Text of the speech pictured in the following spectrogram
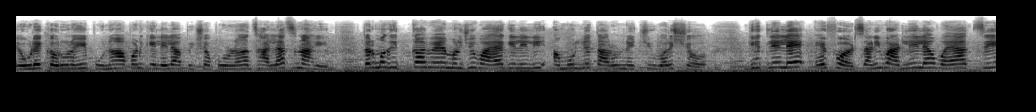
एवढे करूनही पुन्हा आपण केलेल्या अपेक्षा पूर्ण झाल्याच नाहीत. तर मग इतका वेळ म्हणजे वाया गेलेली अमूल्य तारुण्याची वर्ष? घेतलेले एफर्ट्स आणि वाढलेल्या वयाचे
